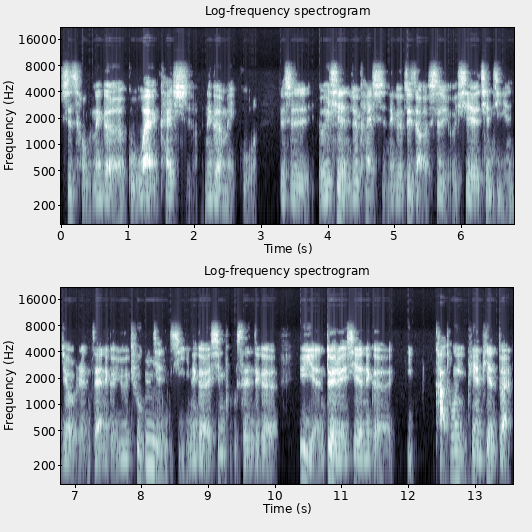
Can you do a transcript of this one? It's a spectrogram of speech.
是从那个国外开始，那个美国。就是有一些人就开始那个最早是有一些前几年就有人在那个 YouTube 剪辑那个辛普森这个预言，对了一些那个卡通影片片段，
